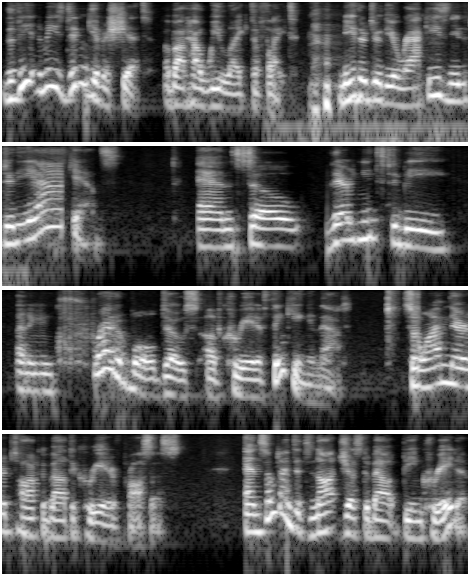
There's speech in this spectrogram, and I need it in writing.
the Vietnamese didn't give a shit about how we like to fight. neither do the Iraqis, neither do the Afghans. And so there needs to be an incredible dose of creative thinking in that. So I'm there to talk about the creative process. And sometimes it's not just about being creative.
